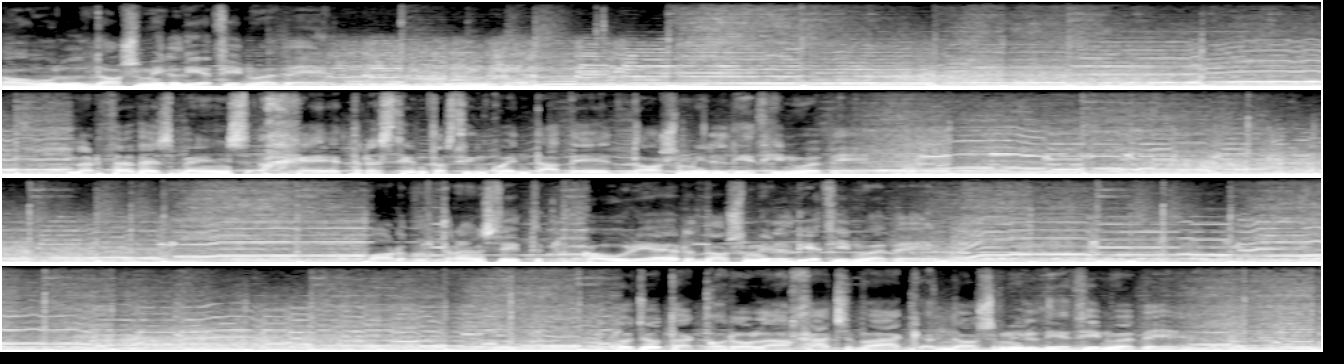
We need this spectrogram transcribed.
Soul 2019. Mercedes-Benz G350D 2019. Ford Transit Courier 2019. Toyota Corolla Hatchback 2019.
